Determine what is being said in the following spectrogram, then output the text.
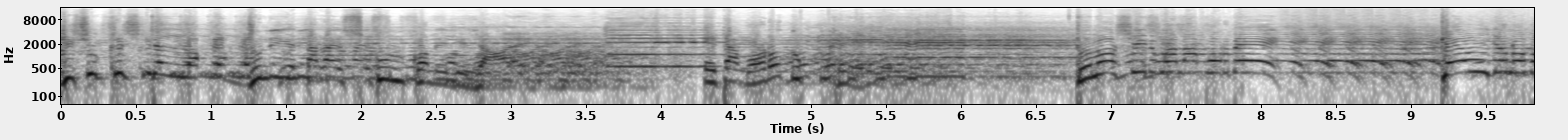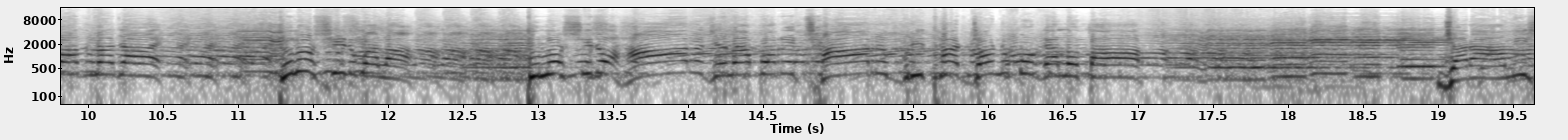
যীশু খ্রিস্টের লকেট ঝুলিয়ে তারা স্কুল কলেজে যায়। এটা বড় দুঃখে। তুলসীর মালা পরবে। কেউ যেন বাদ না যায়। তুলসীর মালা। তুলসীর হার জেনা পরে ছাড়, বৃথা জন্ম গেল তার। যারা আমিষ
